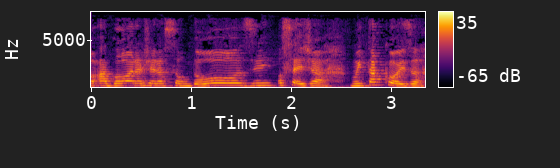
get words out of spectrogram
agora Geração 12. Ou seja, muita coisa.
